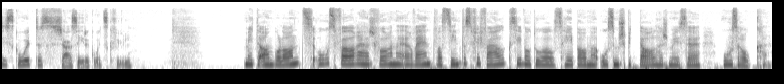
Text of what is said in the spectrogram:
ist es gut, das ist auch ein sehr gutes Gefühl. Mit der Ambulanz ausfahren, hast du vorhin erwähnt. Was sind das für Fälle gewesen, wo du als Hebamme aus dem Spital hast müssen ausrücken?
